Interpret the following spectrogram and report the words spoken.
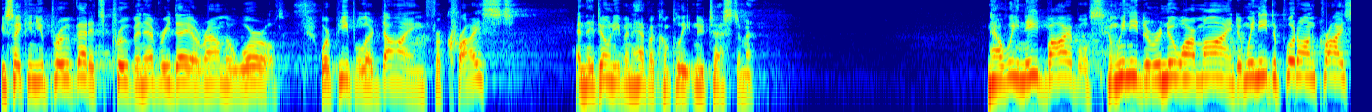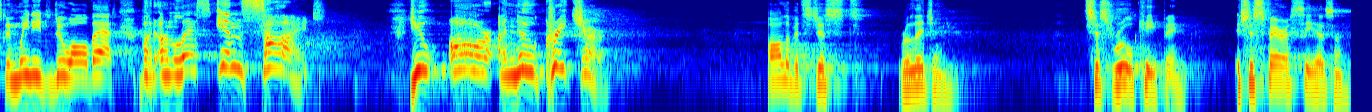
You say, can you prove that? It's proven every day around the world where people are dying for Christ and they don't even have a complete New Testament. Now, we need Bibles and we need to renew our mind and we need to put on Christ and we need to do all that. But unless inside you are a new creature, all of it's just religion. It's just rule keeping. It's just Phariseeism.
